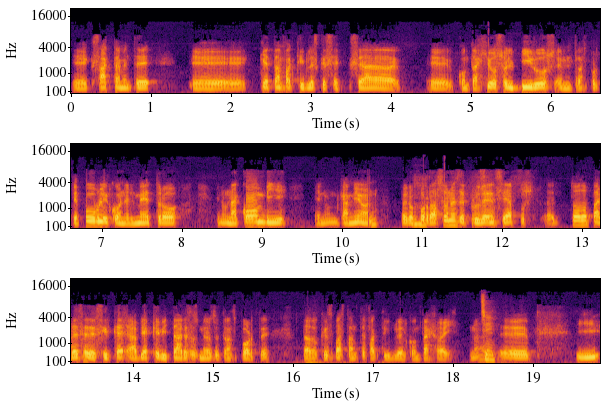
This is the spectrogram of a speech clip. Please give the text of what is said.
eh, exactamente eh, qué tan factible es que sea eh, contagioso el virus en el transporte público, en el metro, en una combi, en un camión, pero por razones de prudencia, pues eh, todo parece decir que había que evitar esos medios de transporte, dado que es bastante factible el contagio ahí. y,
